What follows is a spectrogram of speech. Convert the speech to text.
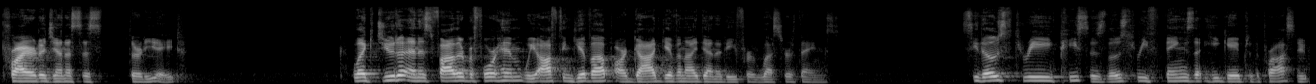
prior to Genesis 38. Like Judah and his father before him, we often give up our God given identity for lesser things. See, those three pieces, those three things that he gave to the prostitute,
